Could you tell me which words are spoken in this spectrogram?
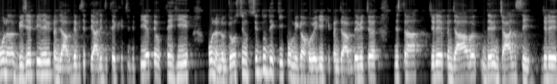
ਹੁਣ ਬੀਜੇਪੀ ਨੇ ਵੀ ਪੰਜਾਬ ਦੇ ਵਿੱਚ ਤਿਆਰੀ ਜਿੱਥੇ ਖਿੱਚ ਦਿੱਤੀ ਹੈ ਤੇ ਉੱਥੇ ਹੀ ਹੁਣ ਨਵਜੋਤ ਸਿੰਘ ਸਿੱਧੂ ਦੀ ਕੀ ਭੂਮਿਕਾ ਹੋਵੇਗੀ ਕਿ ਪੰਜਾਬ ਦੇ ਵਿੱਚ ਜਿਸ ਤਰ੍ਹਾਂ ਜਿਹੜੇ ਪੰਜਾਬ ਦੇ ਇੰਚਾਰਜ ਸੀ, ਜਿਹੜੇ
